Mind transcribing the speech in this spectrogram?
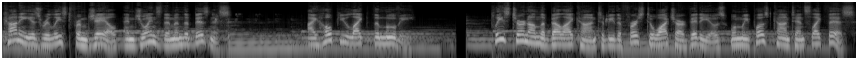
Connie is released from jail and joins them in the business. I hope you liked the movie. Please turn on the bell icon to be the first to watch our videos when we post contents like this.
